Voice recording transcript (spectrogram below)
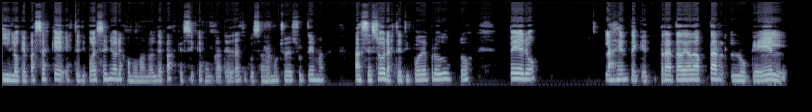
Y lo que pasa es que este tipo de señores, como Manuel de Paz, que sí que es un catedrático y sabe mucho de su tema, asesora este tipo de productos pero la gente que trata de adaptar lo que él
